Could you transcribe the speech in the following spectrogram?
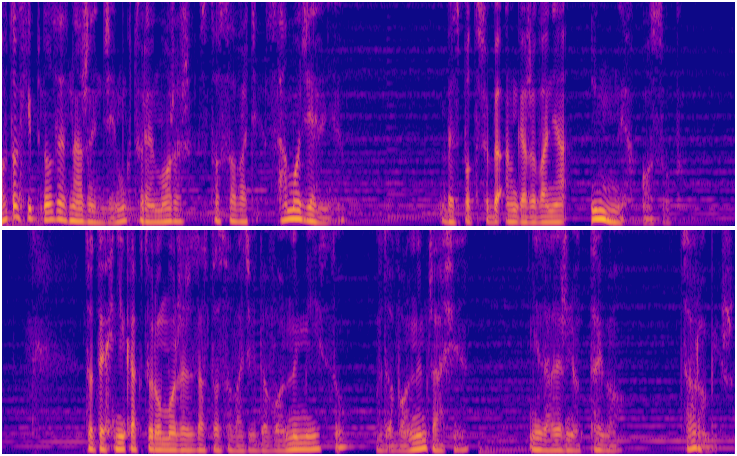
Autohipnoza jest narzędziem, które możesz stosować samodzielnie, bez potrzeby angażowania innych osób. To technika, którą możesz zastosować w dowolnym miejscu, w dowolnym czasie, niezależnie od tego, co robisz.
